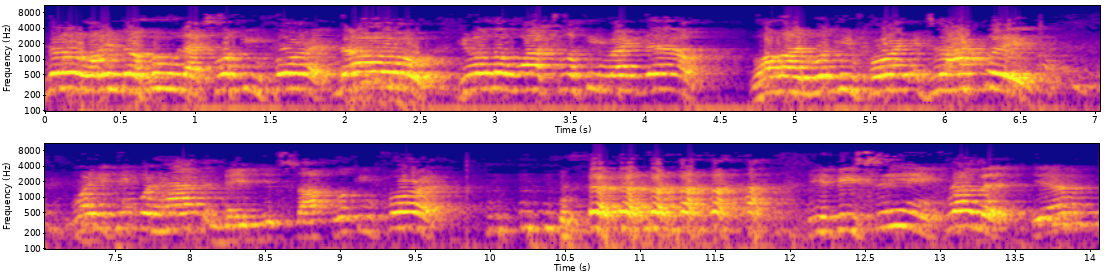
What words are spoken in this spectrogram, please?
No, I know who that's looking for it. No, you're the watch looking right now. While I'm looking for it, exactly. What do you think would happen? Maybe you'd stop looking for it. you'd be seeing from it, yeah?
